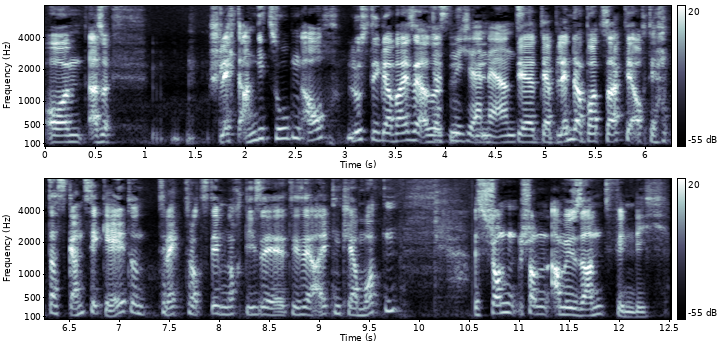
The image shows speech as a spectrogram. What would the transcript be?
Und also schlecht angezogen auch, lustigerweise. Also das ist nicht ein Ernst. Der, der Blenderbot sagt ja auch, der hat das ganze Geld und trägt trotzdem noch diese, diese alten Klamotten. Ist schon, schon amüsant, finde ich.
